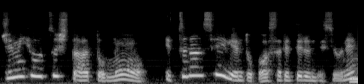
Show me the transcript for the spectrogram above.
住民票を移した後も閲覧制限とかはされてるんですよね。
